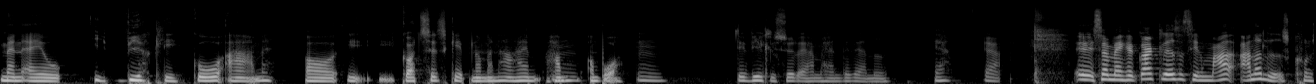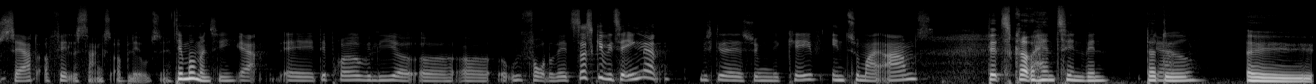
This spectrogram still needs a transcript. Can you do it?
man er jo i virkelig gode arme og i, i godt selskab, når man har ham, ham Mm. ombord. Mm. Det er virkelig sødt af ham, at han vil være med. Ja. ja. Øh, så man kan godt glæde sig til en meget anderledes koncert- og fællessangsoplevelse. Det må man sige. Ja, øh, det prøver vi lige at, at, at, at udfordre lidt. Så skal vi til England. Vi skal synge Nick Cave, Into My Arms. Den skrev han til en ven, der ja. Døde. Øh,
